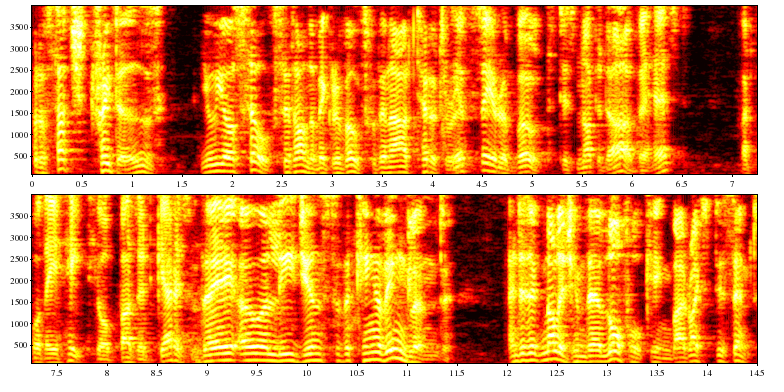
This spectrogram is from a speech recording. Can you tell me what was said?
but of such traitors you yourself set on to make revolts within our territory. If they revolt, 'tis not at our behest, but for they hate your buzzard garrison. They owe allegiance to the King of England, and did acknowledge him their lawful king by right descent,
